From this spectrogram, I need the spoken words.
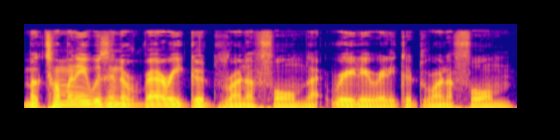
McTominay was in a very good run of form, like really really good run of form.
